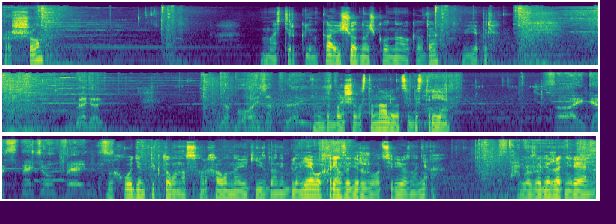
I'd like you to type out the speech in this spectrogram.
Хорошо. Мастер клинка. Еще одно очко навыков, да? Вепрь. Надо больше восстанавливаться быстрее. Выходим. Ты кто у нас? Архаон навеки избранный. Блин, я его хрен задержу, вот серьезно. Не. Его задержать нереально.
